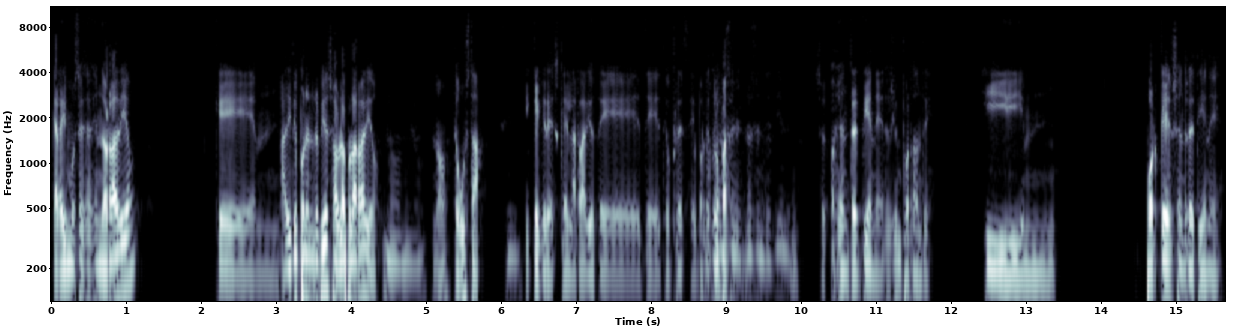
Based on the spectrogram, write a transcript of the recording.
que ahora mismo estáis haciendo radio, que mm, a ti te pone nervioso hablar por la radio, No, a mí no. ¿no? ¿Te gusta? Sí. ¿Y qué crees que la radio te, te, te ofrece? ¿Por qué te lo en- Nos entretiene. Os entretiene, eso es importante. ¿Y mm, por qué os entretiene?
